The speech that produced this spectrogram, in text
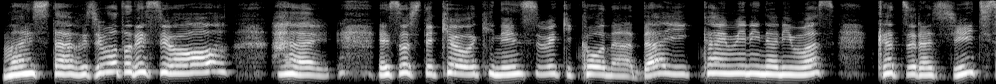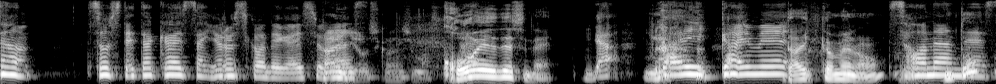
マイスター藤本ですよ。はい。え、そして今日は記念すべきコーナー第1回目になります。桂真一さん。そして高橋さんよろしくお願いします。はいよろしくお願いします光栄ですねいや、第1回目。第一回目 なの？そうなんです。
